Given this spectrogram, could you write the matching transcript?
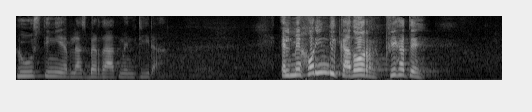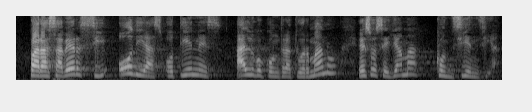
luz, tinieblas, verdad, mentira. El mejor indicador, fíjate, para saber si odias o tienes algo contra tu hermano, eso se llama conciencia.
